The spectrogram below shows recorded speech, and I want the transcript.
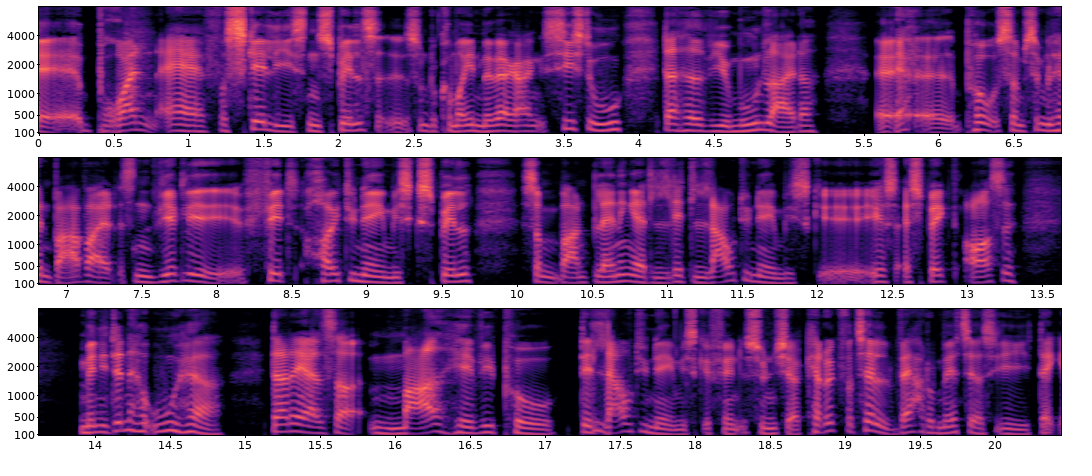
øh, brønd af forskellige sådan, spil, som du kommer ind med hver gang. Sidste uge, der havde vi jo Moonlighter øh, ja. på, som simpelthen bare var et sådan virkelig fedt, højdynamisk spil, som var en blanding af et lidt lavdynamisk øh, aspekt også. Men i den her uge her, der er det altså meget heavy på det lavdynamiske, synes jeg. Kan du ikke fortælle, hvad har du med til os i dag?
